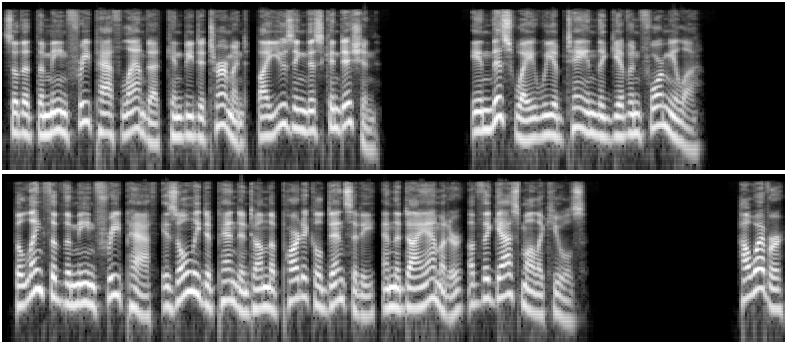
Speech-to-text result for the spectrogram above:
so that the mean free path lambda can be determined by using this condition. In this way, we obtain the given formula. The length of the mean free path is only dependent on the particle density and the diameter of the gas molecules. However,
